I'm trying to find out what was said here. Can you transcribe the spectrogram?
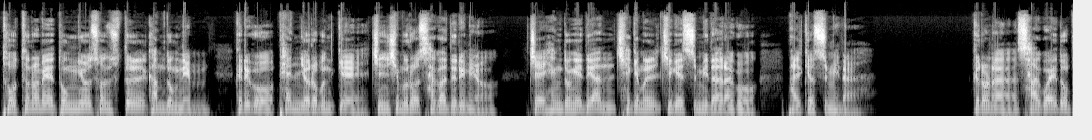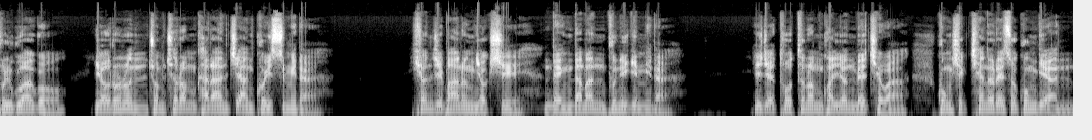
토트넘의 동료 선수들 감독님 그리고 팬 여러분께 진심으로 사과드리며 제 행동에 대한 책임을 지겠습니다라고 밝혔습니다. 그러나 사과에도 불구하고 여론은 좀처럼 가라앉지 않고 있습니다. 현지 반응 역시 냉담한 분위기입니다. 이제 토트넘 관련 매체와 공식 채널에서 공개한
